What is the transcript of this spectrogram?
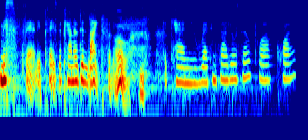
Miss Fairlie plays the piano delightfully. Oh. Can you reconcile yourself to our quiet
